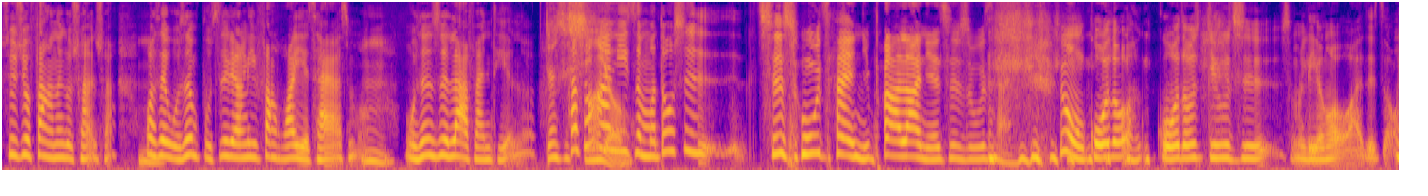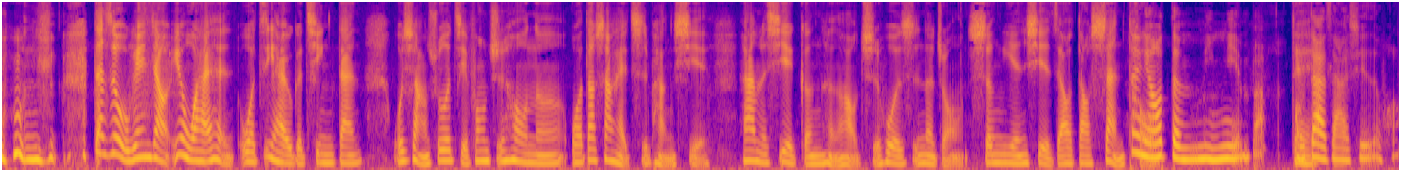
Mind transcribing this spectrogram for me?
所以就放那个串串。哇塞，我真的不自量力放花椰菜啊什么，嗯，我真的是辣翻天了。但是他说啊，你怎么都是吃蔬菜？你怕辣，你还吃蔬菜？因为我们锅都锅都几乎吃什么莲藕啊这种。但是我跟你讲，因为我还很我自己还有个清单，我想说解封之后呢，我要到上海吃螃蟹，他们的蟹羹很好吃，或者是那种生腌蟹，只要到汕头。但你要等明年吧。对。大闸蟹的话，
